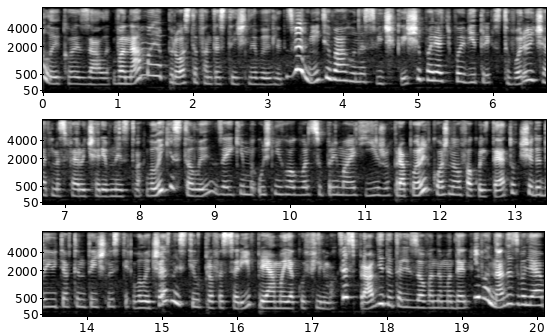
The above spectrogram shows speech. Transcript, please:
великої зали. Вона має просто фантастичний вигляд. Зверніть увагу на свічки, що парять в повітрі, створюючи атмосферу чарівництва, великі столи, за якими учні Гогвартсу приймають їжу, прапори кожного факультету, що додають автентичності, величезний стіл професорів, прямо як у фільмах. Це справді деталізована модель, і вона дозволяє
